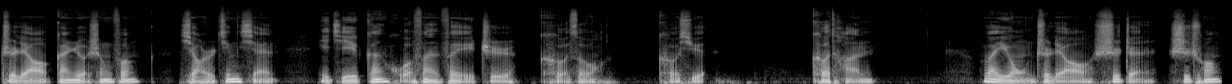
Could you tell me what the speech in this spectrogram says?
治疗肝热生风。小儿惊痫以及肝火犯肺之咳嗽、咳血、咳痰，外用治疗湿疹、湿疮，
